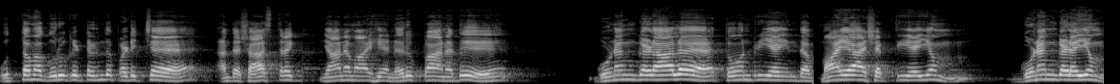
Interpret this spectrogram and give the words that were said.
உத்தம குருக்கிட்டிருந்து படித்த அந்த சாஸ்திர ஞானமாகிய நெருப்பானது குணங்களால் தோன்றிய இந்த மாயா சக்தியையும் குணங்களையும்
